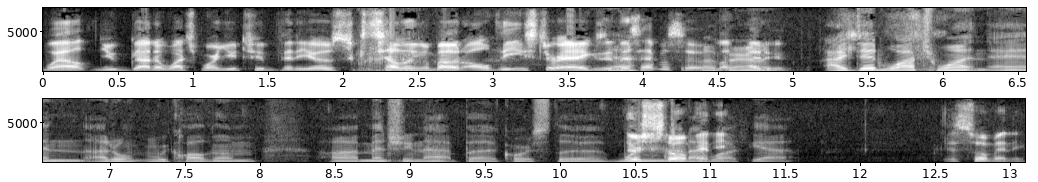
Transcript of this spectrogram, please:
Well, you've got to watch more YouTube videos telling about all the Easter eggs in this episode, like I do. I did watch one, and I don't recall them uh, mentioning that. But of course, the There's one so that many. I watched, yeah. There's so many.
